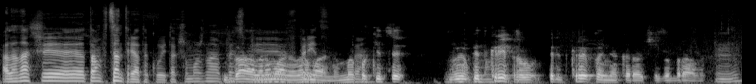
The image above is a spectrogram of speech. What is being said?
Але наші там в центрі атакують, так що можна, в принципі, Да, нормально, вперед. нормально. Ми Так. поки ці. Ми Забув, підкріплення, підкріплення, коротше, забрали. Мгм.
